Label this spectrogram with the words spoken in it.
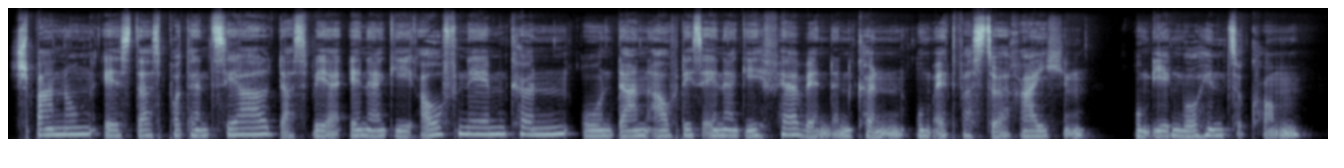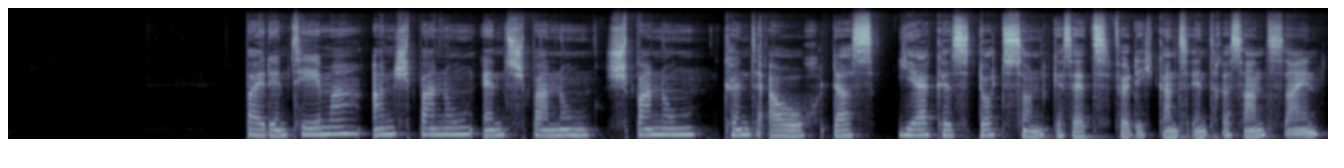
Spannung ist das Potenzial, dass wir Energie aufnehmen können und dann auch diese Energie verwenden können, um etwas zu erreichen, um irgendwo hinzukommen. Bei dem Thema Anspannung, Entspannung, Spannung könnte auch das Jerkes-Dodson-Gesetz für dich ganz interessant sein.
